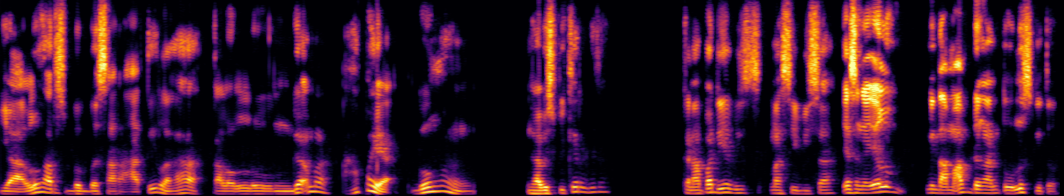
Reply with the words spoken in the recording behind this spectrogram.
ya lu harus berbesar hati lah. Kalau lu enggak mah apa ya? Gue nggak habis pikir gitu. Kenapa dia bis- masih bisa? Ya seenggaknya lu minta maaf dengan tulus gitu.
